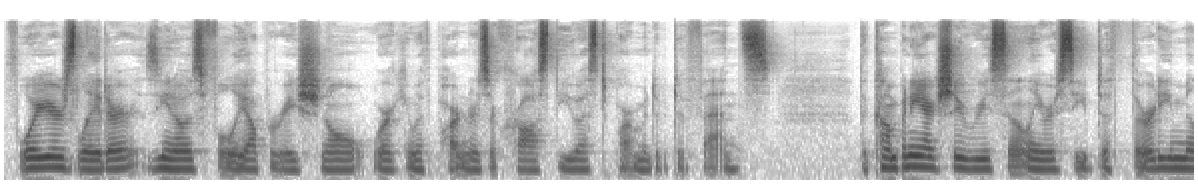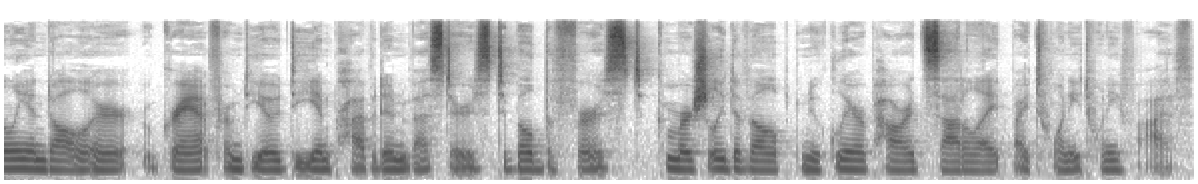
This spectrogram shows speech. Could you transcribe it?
Four years later, Zeno is fully operational, working with partners across the US Department of Defense. The company actually recently received a $30 million grant from DoD and private investors to build the first commercially developed nuclear powered satellite by 2025.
